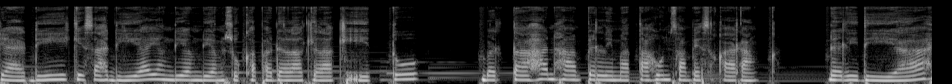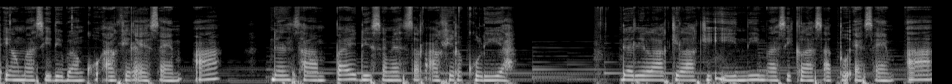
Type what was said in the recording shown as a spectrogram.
Jadi, kisah dia yang diam-diam suka pada laki-laki itu bertahan hampir lima tahun sampai sekarang. Dari dia yang masih di bangku akhir SMA dan sampai di semester akhir kuliah. Dari laki-laki ini masih kelas 1 SMA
